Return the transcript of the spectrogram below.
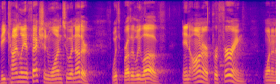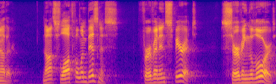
Be kindly affection one to another with brotherly love, in honor preferring one another, not slothful in business fervent in spirit, serving the Lord,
